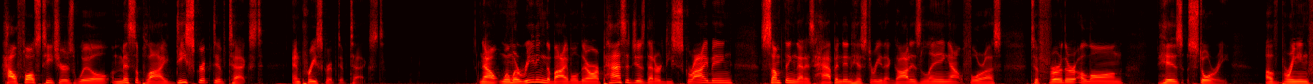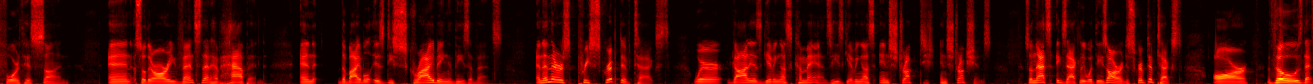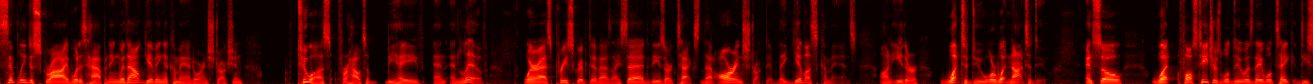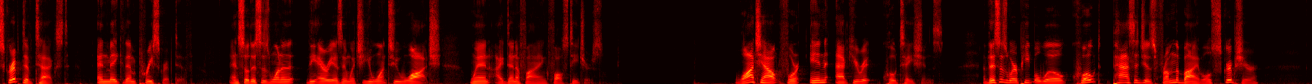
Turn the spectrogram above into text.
how false teachers will misapply descriptive text and prescriptive text. Now, when we're reading the Bible, there are passages that are describing something that has happened in history that God is laying out for us to further along his story of bringing forth his son. And so there are events that have happened, and the Bible is describing these events. And then there's prescriptive text where God is giving us commands, He's giving us instruct, instructions. So that's exactly what these are. Descriptive text are those that simply describe what is happening without giving a command or instruction to us for how to behave and, and live. Whereas prescriptive, as I said, these are texts that are instructive. They give us commands on either what to do or what not to do. And so, what false teachers will do is they will take descriptive text and make them prescriptive. And so, this is one of the areas in which you want to watch when identifying false teachers. Watch out for inaccurate quotations. This is where people will quote passages from the Bible, scripture,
